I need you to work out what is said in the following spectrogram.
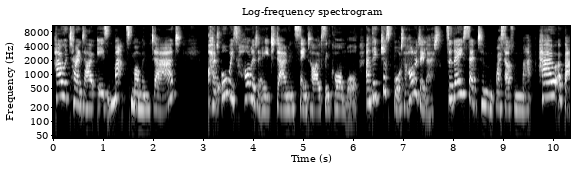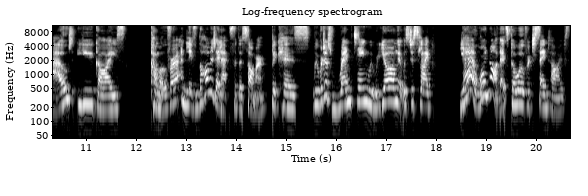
how it turned out is Matt's mum and dad had always holidayed down in St. Ives in Cornwall and they just bought a holiday let. So they said to myself and Matt, how about you guys come over and live in the holiday let for the summer? Because we were just renting, we were young. It was just like, yeah, why not? Let's go over to St. Ives.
